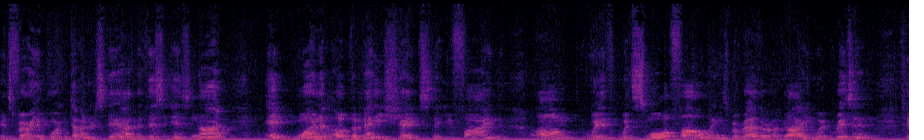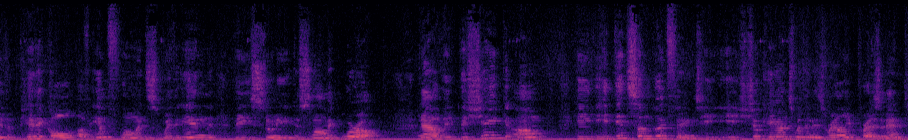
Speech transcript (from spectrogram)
it's very important to understand that this is not a, one of the many sheikhs that you find um, with, with small followings, but rather a guy who had risen to the pinnacle of influence within the Sunni Islamic world. Now, the, the sheikh, um, he, he did some good things. He, he shook hands with an Israeli president.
